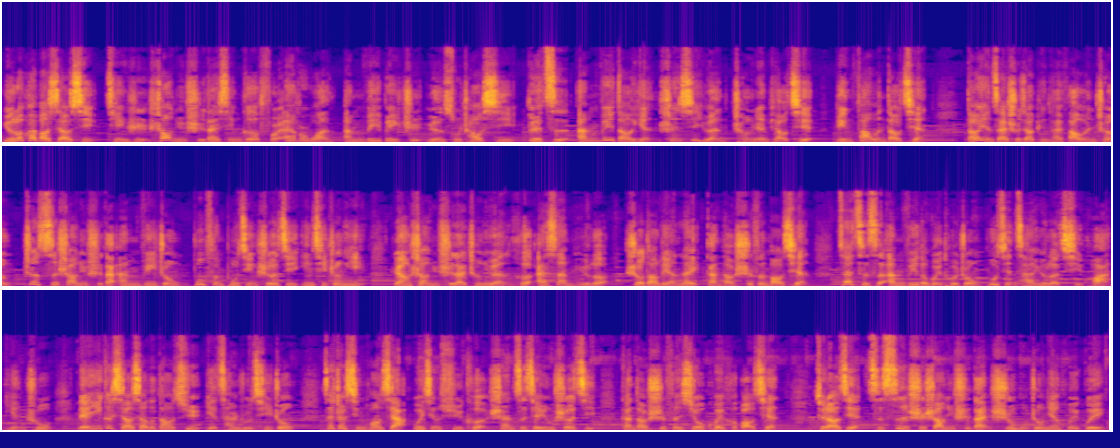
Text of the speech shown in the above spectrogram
娱乐快报消息，近日少女时代新歌《Forever One》MV 被指元素抄袭，对此，MV 导演申熙元承认剽窃，并发文道歉。导演在社交平台发文称，这次少女时代 MV 中部分布景设计引起争议，让少女时代成员和 SM 娱乐受到连累，感到十分抱歉。在此次 MV 的委托中，不仅参与了企划演出，连一个小小的道具也参入其中。在这情况下，未经许可擅自借用设计，感到十分羞愧和抱歉。据了解，此次是少女时代十五周年回归。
